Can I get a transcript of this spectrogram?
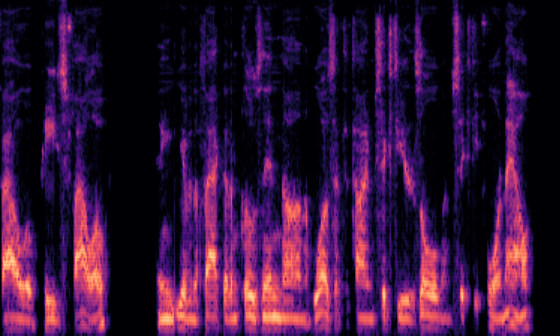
fallow, peas, fallow. And given the fact that I'm closing in on, was at the time 60 years old, I'm 64 now,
